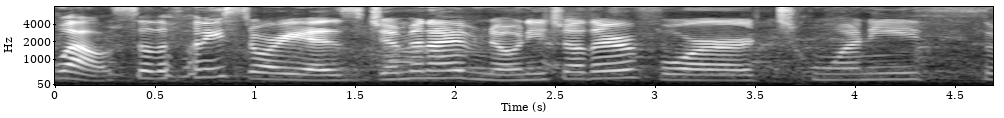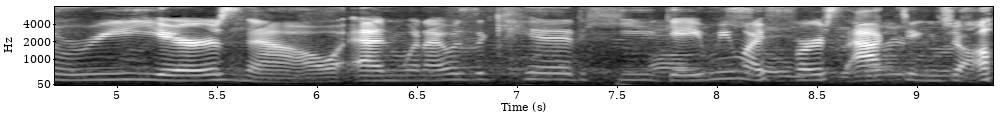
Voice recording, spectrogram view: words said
Well, so the funny story is Jim and I have known each other for 23 years now. And when I was a kid, he gave me my first acting job.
